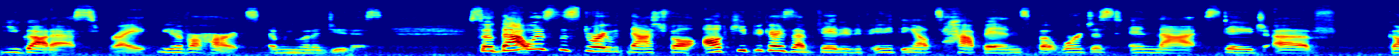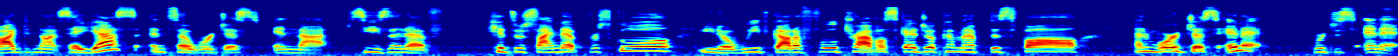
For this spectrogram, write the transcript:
you got us, right? You have our hearts and we want to do this. So that was the story with Nashville. I'll keep you guys updated if anything else happens, but we're just in that stage of God did not say yes, and so we're just in that season of Kids are signed up for school. You know, we've got a full travel schedule coming up this fall, and we're just in it. We're just in it.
